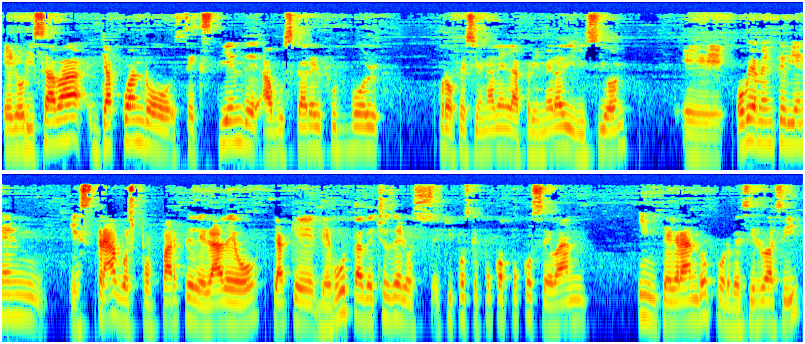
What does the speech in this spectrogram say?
el Orizaba ya cuando se extiende a buscar el fútbol profesional en la primera división, eh, obviamente vienen estragos por parte del ADO, ya que debuta, de hecho es de los equipos que poco a poco se van integrando, por decirlo así,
